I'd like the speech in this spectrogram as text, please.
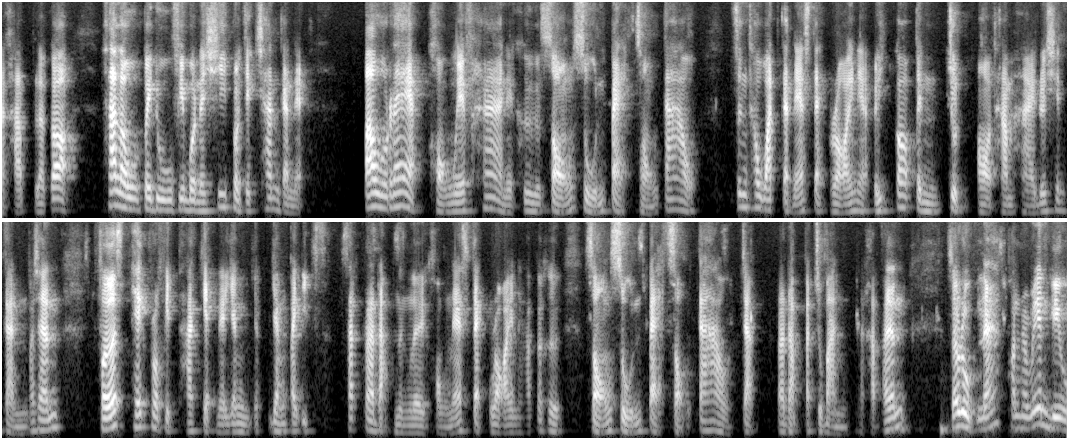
นะครับ แล้วก็ถ้าเราไปดู Fibonacci projection กันเนี่ย เป้าแรกของเวฟ5เนี่ยคือ 20829 ซึ่งถ้าวัดกับ NASDAQ ร้อยเนี่ยก็เป็นจุด all time high ด้วยเช่นกัน เพราะฉะนั้น first take profit target เนี่ยยังยังไปอีกสักระดับหนึ่งเลยของ NASDAQ ร้อยนะครับก็คือ 20829 จากระดับปัจจุบันนะครับเพราะฉะนั้นสรุปนะ contrarian view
